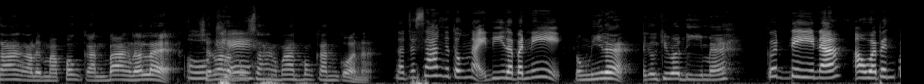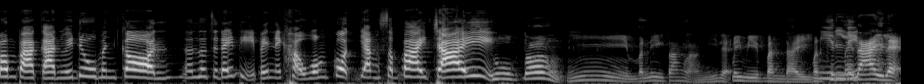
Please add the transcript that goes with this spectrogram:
สร้างอะไรมาป้องกันบ้างแล้วแหละ โอฉันว่าเคเราต้องสร้างบ้านป้องกันก่อนอะ เราจะสร้างกันตรงไหนดีล่ะบันนี่ ตรงนี้แหละไอ้ก็คิดว่าดีไหม ก็ดีนะ เอาไว้เป็นป้อมปราการไว้ดูมันก่อน แล้วเราจะได้หนีไปในเขาวงกฏอย่างสบายใจ ถูกต้อง นี่บันนี่สร้างหลังนี้แหละ ไม่มีบันได มันมีขึ้นลิไม่ฟต์ได้แหละ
